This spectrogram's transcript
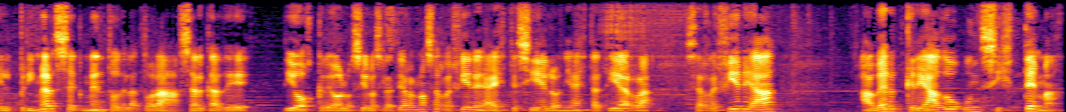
el primer segmento de la Torá acerca de Dios creó los cielos y la tierra no se refiere a este cielo ni a esta tierra, se refiere a haber creado un sistema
